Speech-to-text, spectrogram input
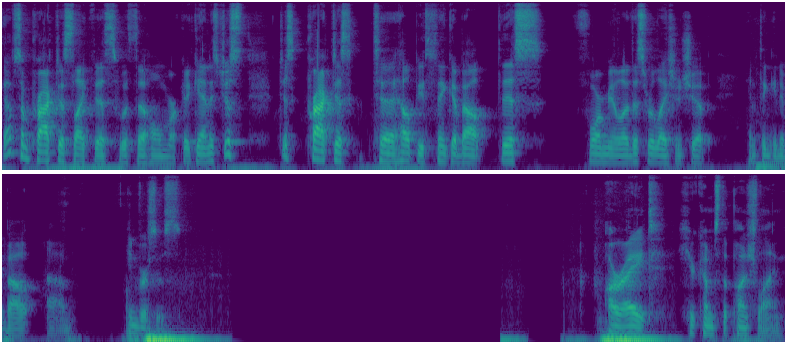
You have some practice like this with the homework. Again, it's just, just practice to help you think about this formula, this relationship, and thinking about um, inverses. All right, here comes the punchline.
